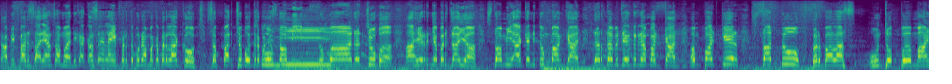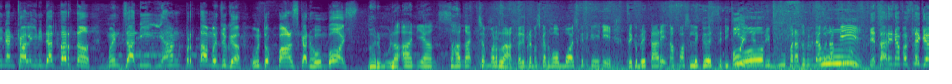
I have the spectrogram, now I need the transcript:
Tapi pada saat yang sama dekat kawasan yang lain pertempuran akan berlaku. Sempat cuba untuk dapatkan. Stormy. Cuba dan cuba. Akhirnya berjaya. Stormy akan ditumbangkan. Turtle berjaya untuk didapatkan. Empat kill. Satu berbalas untuk permainan kali ini. Dan Turtle menjadi yang pertama juga untuk pasukan Homeboys. Permulaan yang sangat cemerlang daripada pasukan Homeboys ketika ini. Mereka boleh tarik nafas lega sedikit Ui. dengan 1400 meter tahun tapi Dia tarik nafas lega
